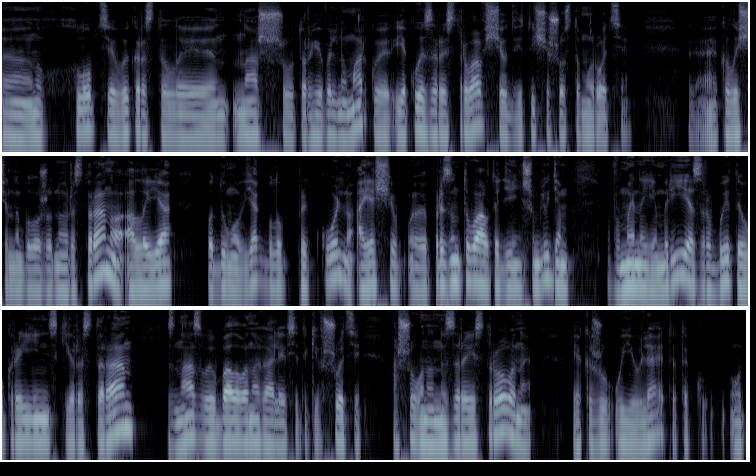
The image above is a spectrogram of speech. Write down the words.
е, ну, хлопці використали нашу торгівельну марку, яку я зареєстрував ще в 2006 році, коли ще не було жодного ресторану. Але я подумав, як було прикольно. А я ще е, презентував тоді іншим людям. В мене є мрія зробити український ресторан з назвою Балована Галя. Всі такі в шоці. А що воно не зареєстроване? Я кажу, уявляєте таку? От,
